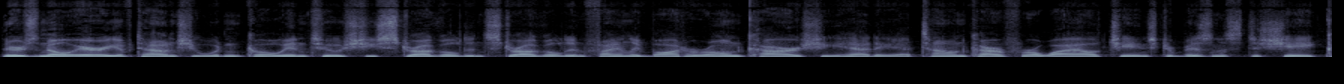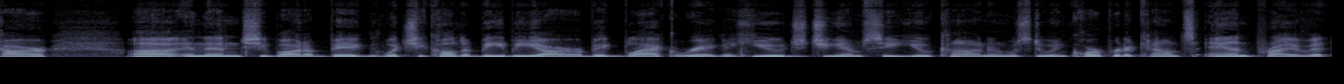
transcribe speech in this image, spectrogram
there's no area of town she wouldn't go into. She struggled and struggled, and finally bought her own car. She had a, a town car for a while, changed her business to Shay Car. Uh, and then she bought a big, what she called a BBR, a big black rig, a huge GMC Yukon, and was doing corporate accounts and private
